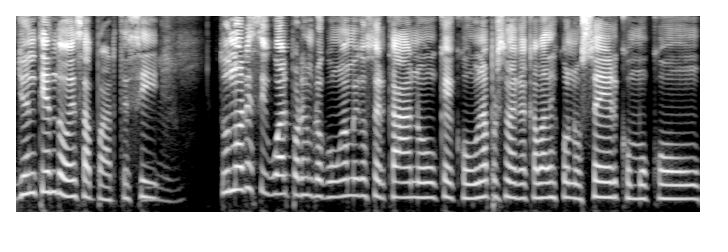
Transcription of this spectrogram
yo entiendo esa parte, si. Tú no eres igual, por ejemplo, con un amigo cercano, que con una persona que acabas de conocer, como con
